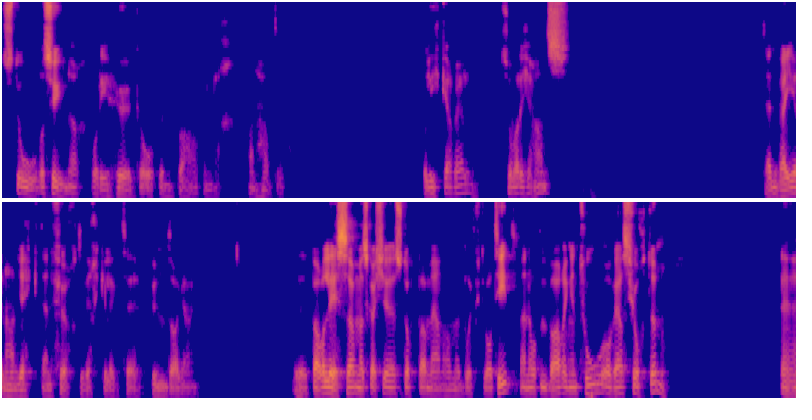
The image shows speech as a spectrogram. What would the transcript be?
store syner og de høye åpenbaringer han hadde. Og likevel så var det ikke hans. Den veien han gikk, den førte virkelig til undergang. Eh, bare lese, vi skal ikke stoppe mer når vi brukte vår tid, men Åpenbaringen 2 og vers 14, eh,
